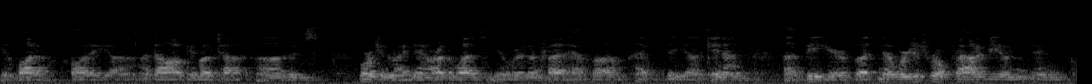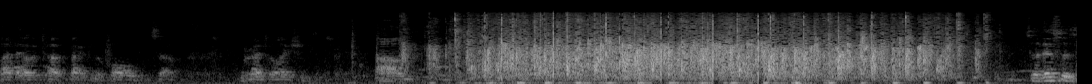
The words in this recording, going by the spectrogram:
you know, bought a bought a, uh, a dog, M.O. Tuck, uh, who's working right now. Otherwise, you know, we're going to try to have uh, have the uh, canine uh, be here. But no, we're just real proud of you and, and glad to have a Tuck back in the fold. So, congratulations. Um, so this is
